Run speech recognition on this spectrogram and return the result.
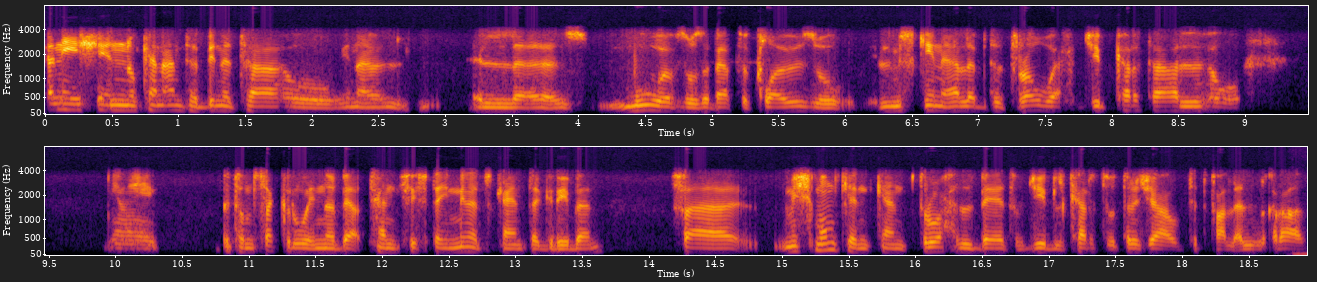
ثاني شيء انه كان عندها بنتها و you know الموفز was about to close والمسكينه هلا بتتروح تجيب كرتها هلا و يعني بدهم سكروا انه about 10 15 minutes كان تقريبا فمش ممكن كانت تروح البيت وتجيب الكرت وترجع وتدفع الاغراض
